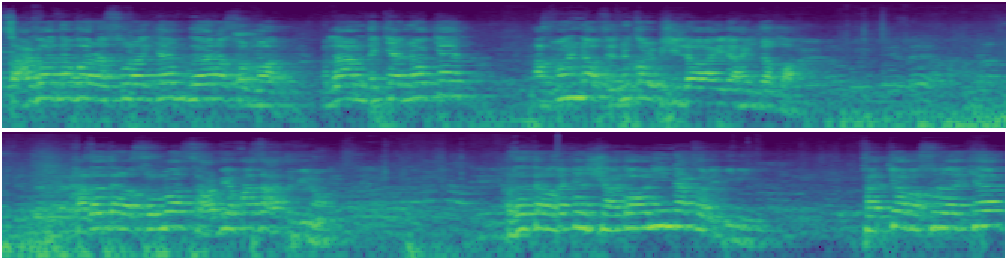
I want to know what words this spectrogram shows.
Sahabiya da var Resul-i Ekrem bu ya Resulullah. Ulan deke ne ker azman ne atfırın ne böyle biji la ilahe illallah. Hazreti Resulullah sahabiya fazla hatı bina. Hazreti Resulullah şehade ani ne böyle bini. Fatiha Resul-i Ekrem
